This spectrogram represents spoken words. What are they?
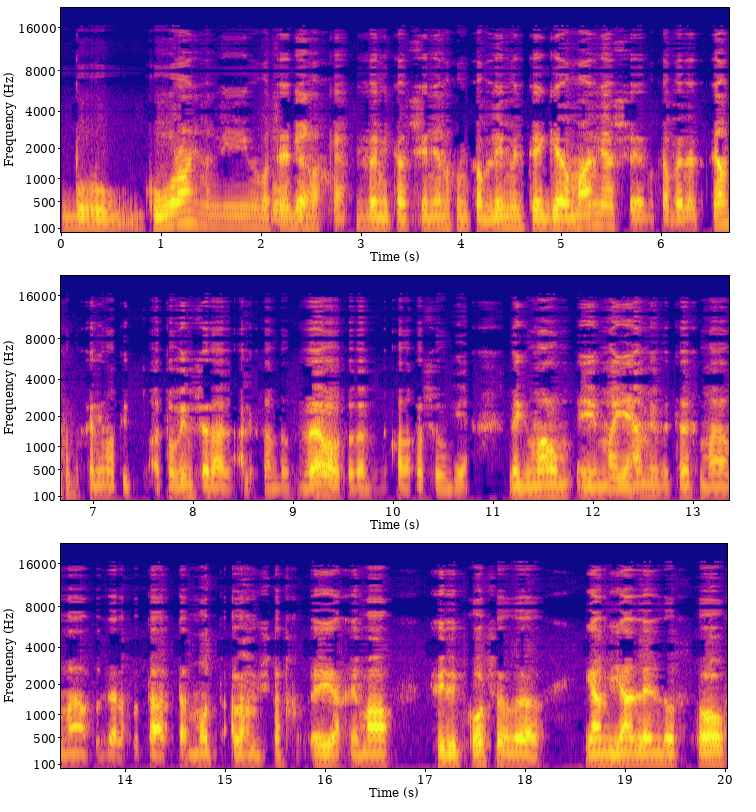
בורגורה, אם אני מבטא את זה נכון. כן. ומצד שני אנחנו מקבלים את אה, גרמניה, שמקבלת גם את השחקנים הטובים שלה, אלכסנדר זוורב, אתה יודע, במיוחד אחרי שהוא הגיע לגמר אה, מיאמי, וצריך מהר מהר, אתה יודע, לעשות את ההתאמות על המשטח החמר, פיליפ קושר, גם יאן לנדרסטוף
